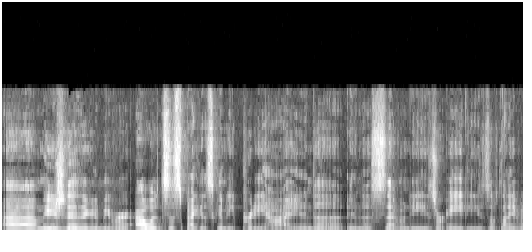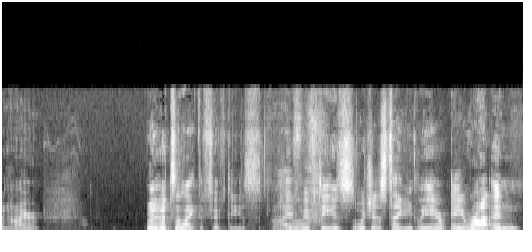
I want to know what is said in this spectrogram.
Um, usually they're going to be very. I would suspect it's going to be pretty high in the in the 70s or 80s, if not even higher. It's in like the 50s, high 50s, which is technically a, a rotten.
